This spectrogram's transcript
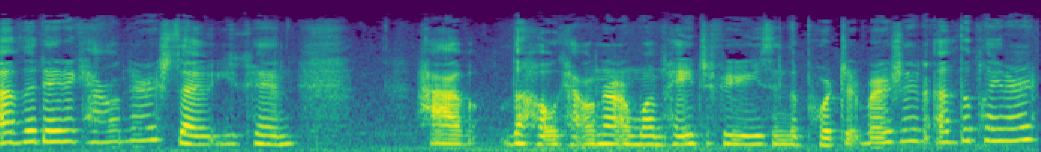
of the dated calendar. So you can have the whole calendar on one page if you're using the portrait version of the planner.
